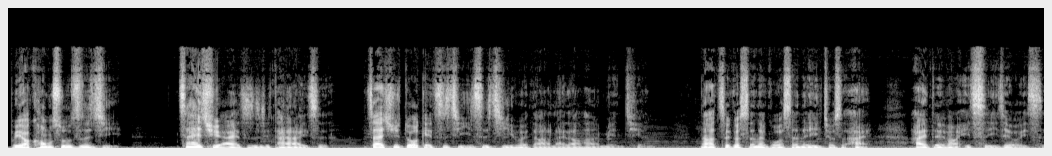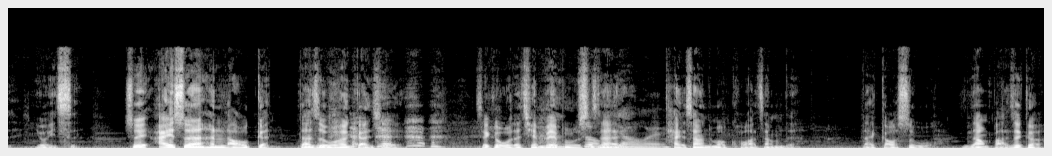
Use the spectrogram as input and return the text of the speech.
不要控诉自己，再去爱自己，爱他一次，再去多给自己一次机会，到来到他的面前。那这个神的国、神的意义就是爱，爱对方一次一次又一次又一次。所以爱虽然很老梗，但是我很感谢 这个我的前辈 布鲁斯在台上那么夸张的来告诉我，让把这个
